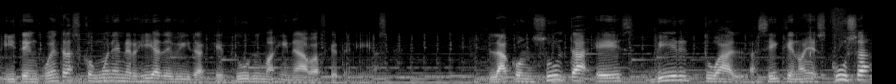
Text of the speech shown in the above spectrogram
y te encuentras con una energía de vida que tú no imaginabas que tenías. La consulta es virtual, así que no hay excusa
